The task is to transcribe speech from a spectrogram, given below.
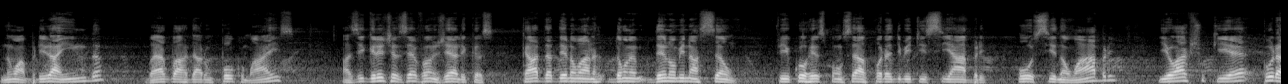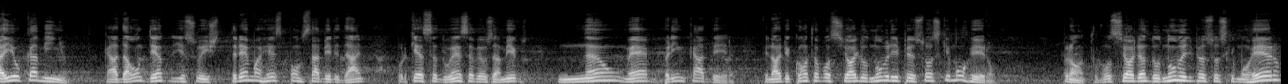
não abrir ainda, vai aguardar um pouco mais. As igrejas evangélicas, cada denominação ficou responsável por admitir se abre ou se não abre. E eu acho que é por aí o caminho. Cada um dentro de sua extrema responsabilidade, porque essa doença, meus amigos, não é brincadeira. Afinal de contas, você olha o número de pessoas que morreram. Pronto, você olhando o número de pessoas que morreram,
